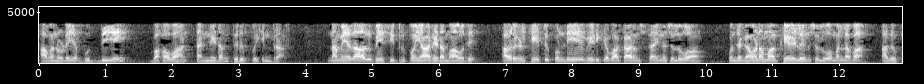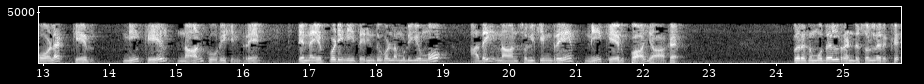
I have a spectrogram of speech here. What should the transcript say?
அவனுடைய புத்தியை பகவான் தன்னிடம் திருப்புகின்றார். நம்ம ஏதாவது பேசிட்டு இருப்போம் யாரிடமாவது. அவர்கள் கேட்டுக்கொண்டே வேடிக்கை பார்க்க ஆரம்பிச்சுட்டா என்ன சொல்லுவோம்? கொஞ்சம் கவனமா கேளுன்னு சொல்லுவோம் அல்லவா? அது போல கேள். நீ கேள் நான் கூறுகின்றேன். என்னை எப்படி நீ தெரிந்து கொள்ள முடியுமோ அதை நான் சொல்கின்றேன். நீ கேட்பாயாக. பிறகு முதல் ரெண்டு சொல் இருக்கு.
